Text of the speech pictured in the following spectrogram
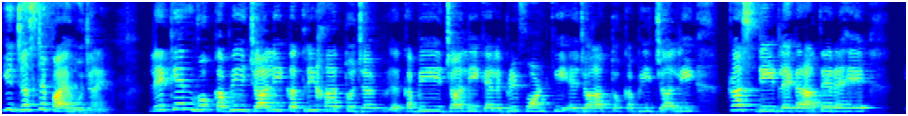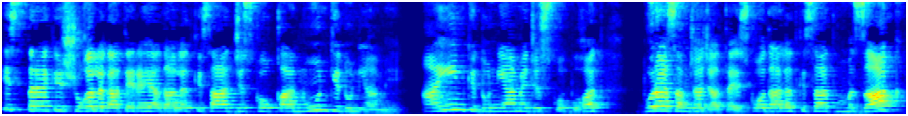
ये जस्टिफाई हो जाएँ। लेकिन वो कभी जाली कतरी खत तो कभी जाली कैलिब्री फॉन्ट की ईजाद तो कभी जाली ट्रस्ट डीड लेकर आते रहे, इस तरह के शुगर लगाते रहे अदालत के साथ, जिसको कानून की दुनिया में आइन की दुनिया में जिसको बहुत बुरा समझा जाता है, इसको अदालत के साथ मज़ाक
